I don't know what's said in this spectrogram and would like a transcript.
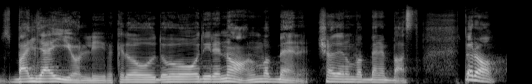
sbagliai io lì perché dovevo, dovevo dire no, non va bene. Shade non va bene, basta. Però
